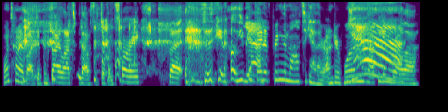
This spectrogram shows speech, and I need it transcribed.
one time I bought different dye lots, but that was a different story. But you know, you can yeah. kind of bring them all together under one yeah. happy umbrella.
